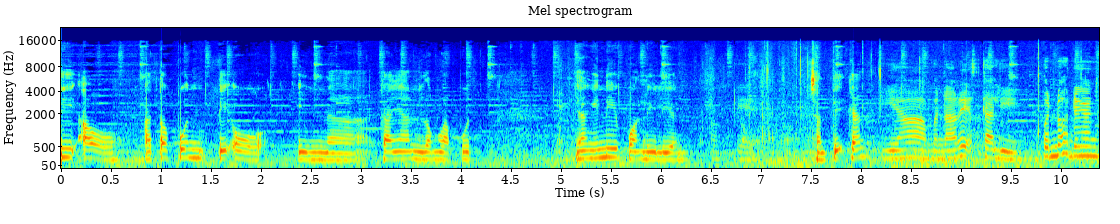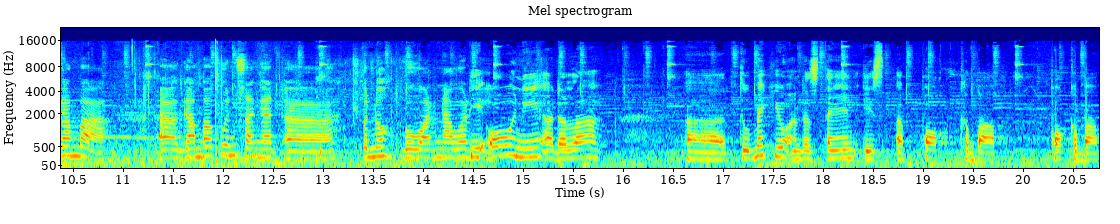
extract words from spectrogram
TO ataupun TO in uh, Kayan Long Laput yang ini Puan Lilian okay. cantik kan? ya menarik sekali penuh dengan gambar uh, gambar pun sangat uh, penuh berwarna-warni. TO ni adalah uh, to make you understand is a pork kebab. Pork kebab.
